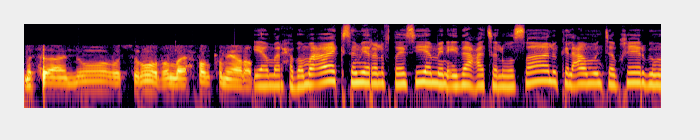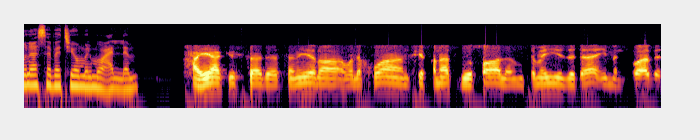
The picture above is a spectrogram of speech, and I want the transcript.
مساء النور والسرور الله يحفظكم يا رب. يا مرحبا. معك سميرة الفطيسية من إذاعة الوصال وكل عام وأنت بخير بمناسبة يوم المعلم. حياك أستاذة سميرة والإخوان في قناة الوصال المتميزة دائما وابدا.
